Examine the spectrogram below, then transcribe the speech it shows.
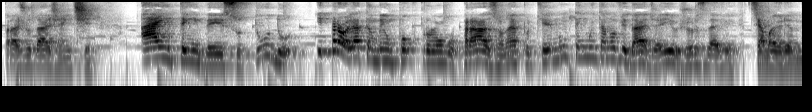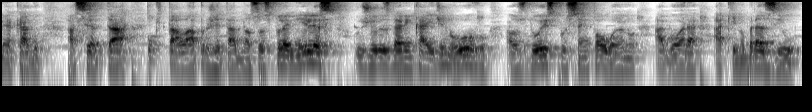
para ajudar a gente a entender isso tudo e para olhar também um pouco para o longo prazo, né? Porque não tem muita novidade aí. Os juros devem, se a maioria do mercado acertar o que está lá projetado nas suas planilhas, os juros devem cair de novo aos 2% ao ano agora aqui no Brasil.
